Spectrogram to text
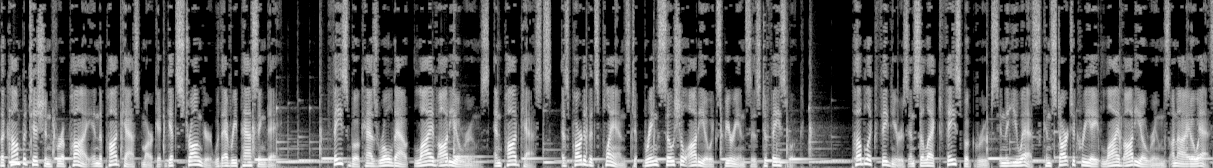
The competition for a pie in the podcast market gets stronger with every passing day. Facebook has rolled out live audio rooms and podcasts as part of its plans to bring social audio experiences to Facebook. Public figures and select Facebook groups in the US can start to create live audio rooms on iOS.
